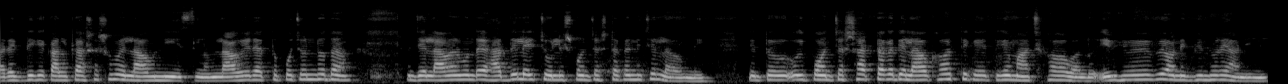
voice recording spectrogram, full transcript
আর একদিকে কালকে আসার সময় লাউ নিয়ে এসেছিলাম। লাউয়ের এত প্রচণ্ড দাম যে লাউয়ের মধ্যে হাত দিলেই চল্লিশ পঞ্চাশ টাকার নিচে লাউ নেই। কিন্তু ওই পঞ্চাশ, ষাট টাকা দিয়ে লাউ খাওয়ার থেকে থেকে মাছ খাওয়া ভালো। এই ভেবে ভেবে অনেক দিন ধরে আনিনি।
